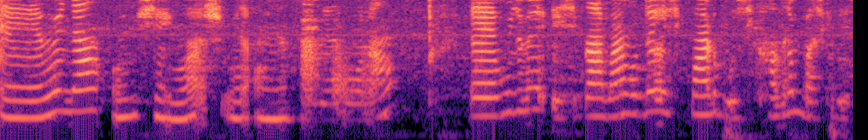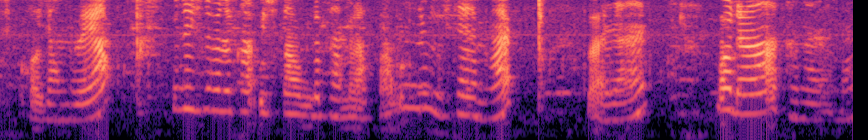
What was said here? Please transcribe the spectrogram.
Ee, burada oyun şey var. Böyle oynuyorsunuz yani oradan. Ee, burada böyle ışıklar var. Burada ışık vardı. Bu ışık kaldırıp başka bir ışık koyacağım buraya. Burada işte böyle kalp ışıklar, burada pembe raf var. Burada bilgisayarım var. Böyle. Burada sandalyem var.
